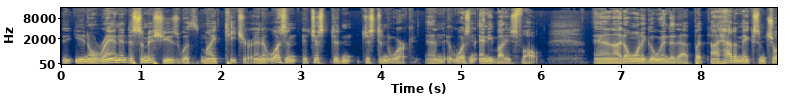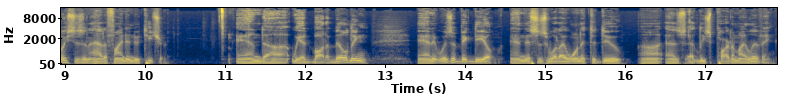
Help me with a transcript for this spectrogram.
you know ran into some issues with my teacher and it wasn't it just didn't just didn't work and it wasn't anybody's fault and i don't want to go into that but i had to make some choices and i had to find a new teacher and uh, we had bought a building and it was a big deal and this is what i wanted to do uh, as at least part of my living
